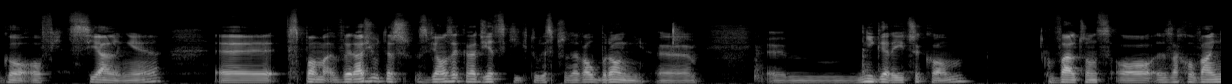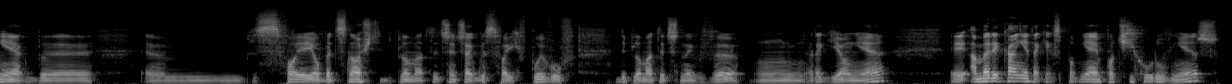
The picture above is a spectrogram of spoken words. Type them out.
go oficjalnie. E, wyraził też Związek Radziecki, który sprzedawał broń e, Nigeryjczykom, walcząc o zachowanie jakby swojej obecności dyplomatycznej, czy jakby swoich wpływów dyplomatycznych w mm, regionie. E, Amerykanie, tak jak wspomniałem, po cichu również.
